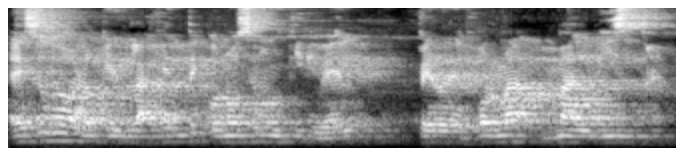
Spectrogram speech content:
eso es lo que la gente conoce multinivel, pero de forma mal vista.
